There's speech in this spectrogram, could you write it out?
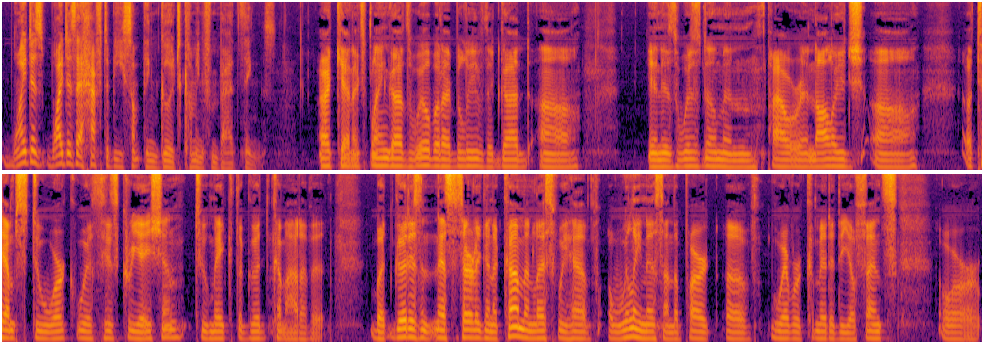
Why does why does there have to be something good coming from bad things? I can't explain God's will, but I believe that God, uh, in His wisdom and power and knowledge, uh, attempts to work with His creation to make the good come out of it. But good isn't necessarily going to come unless we have a willingness on the part of whoever committed the offense or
